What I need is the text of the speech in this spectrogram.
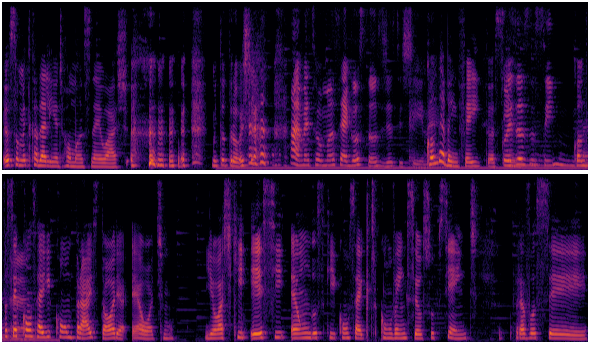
Eu sou muito cadelinha de romance, né, eu acho. muito trouxa. Ah, mas romance é gostoso de assistir, né? Quando é bem feito, assim. Coisas assim. Quando você é. consegue comprar a história, é ótimo. E eu acho que esse é um dos que consegue te convencer o suficiente pra você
